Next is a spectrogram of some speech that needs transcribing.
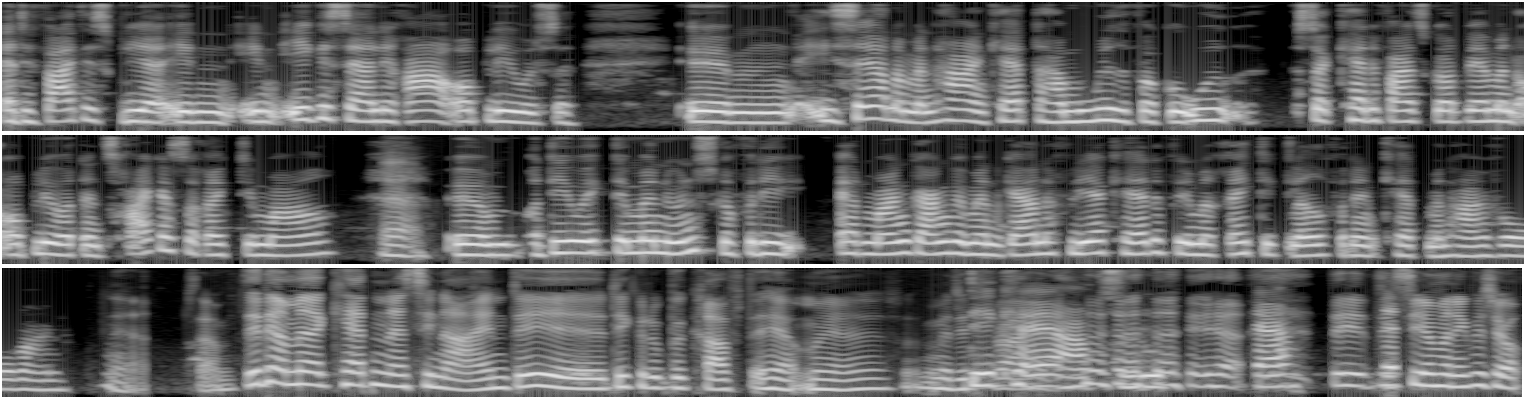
at det faktisk bliver en, en ikke særlig rar oplevelse. Øhm, især når man har en kat, der har mulighed for at gå ud, så kan det faktisk godt være, at man oplever, at den trækker sig rigtig meget. Ja. Øhm, og det er jo ikke det, man ønsker, fordi at mange gange vil man gerne have flere katte, fordi man er rigtig glad for den kat, man har i forvejen. Ja, så det der med, at katten er sin egen, det, det kan du bekræfte her med, med det Det svar. kan jeg absolut. ja, ja. Det, det siger man ikke for sjov.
